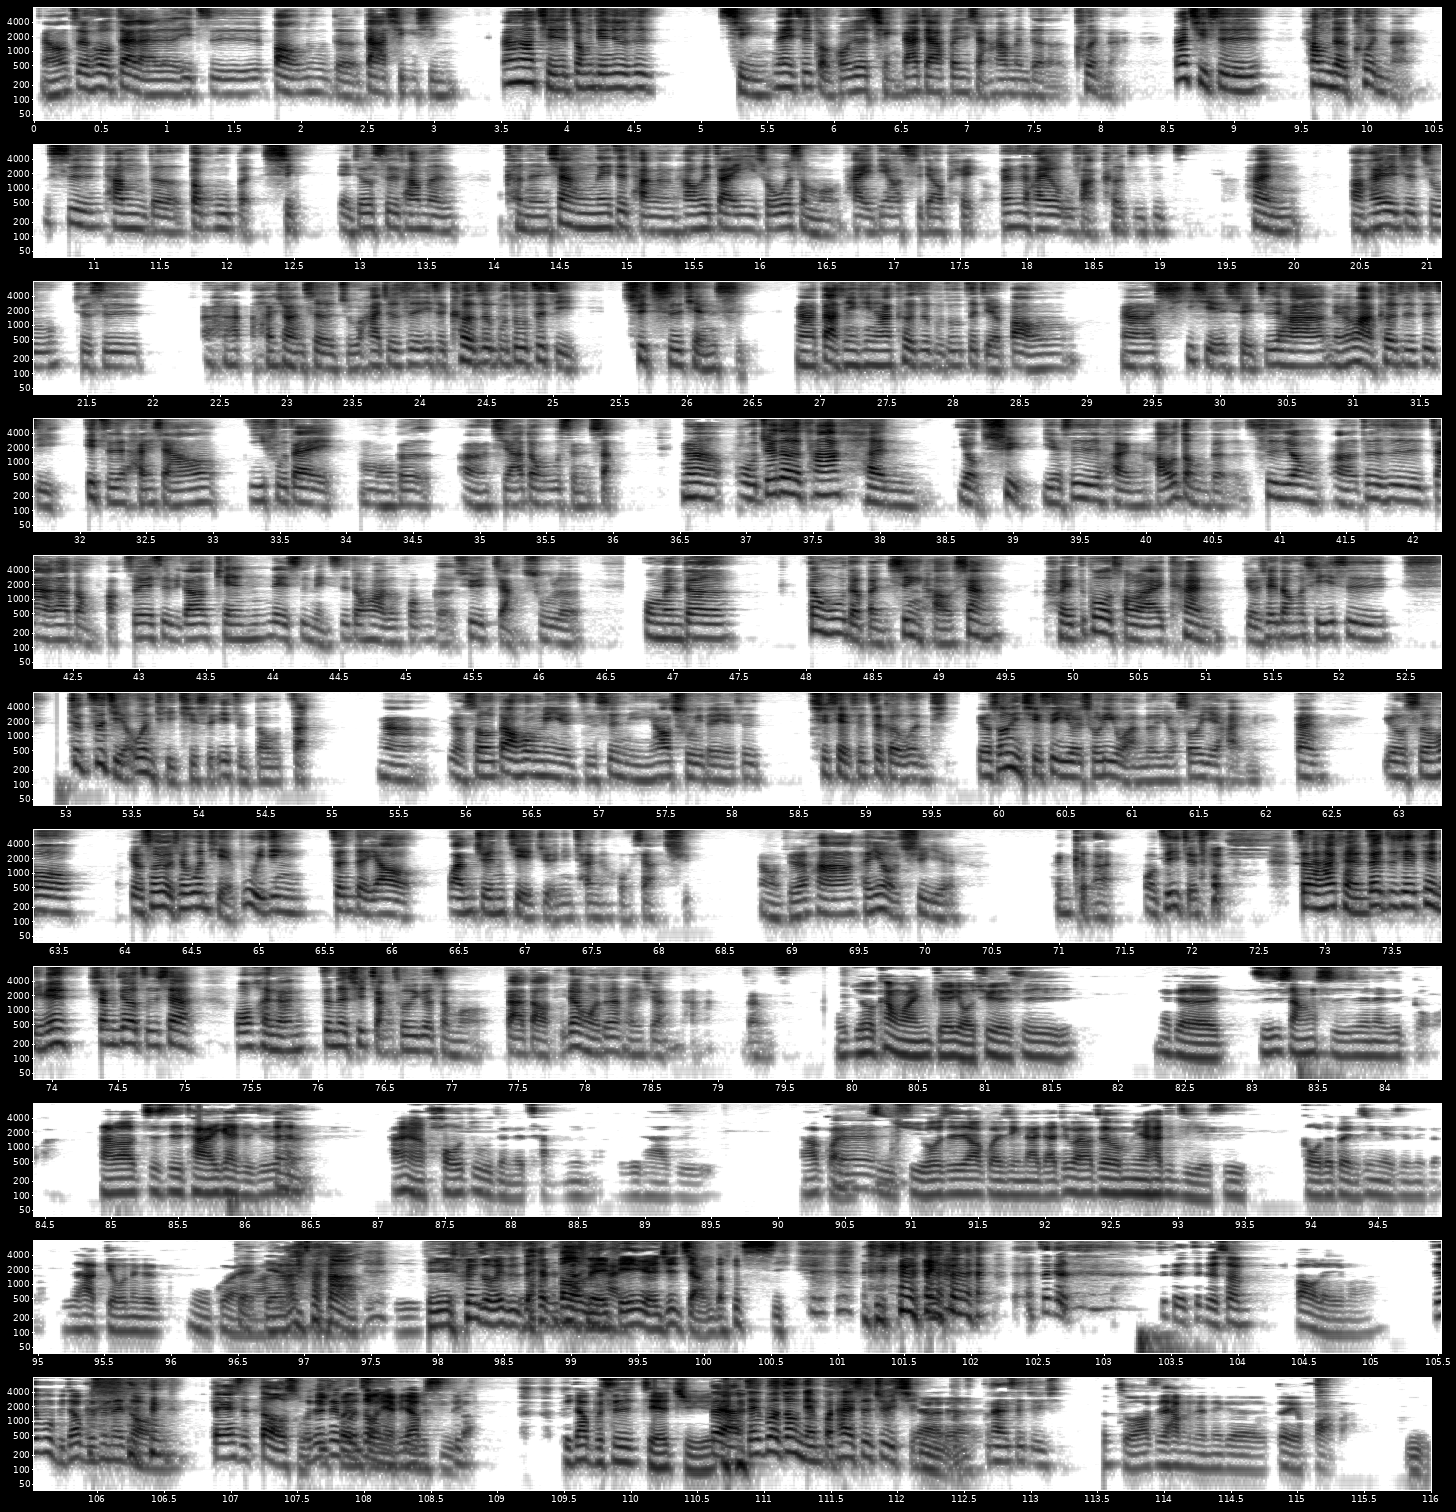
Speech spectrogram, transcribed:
然后最后再来了一只暴怒的大猩猩。那它其实中间就是请那只狗狗就请大家分享他们的困难。那其实。他们的困难是他们的动物本性，也就是他们可能像那只螳螂，他会在意说为什么他一定要吃掉配偶，但是他又无法克制自己。和啊，还有一只猪，就是很很喜欢吃的猪，它就是一直克制不住自己去吃甜食。那大猩猩它克制不住自己的暴怒，那吸血水蛭它没办法克制自己，一直很想要依附在某个呃其他动物身上。那我觉得它很。有趣也是很好懂的，是用呃，这是加拿大动画，所以是比较偏类似美式动画的风格，去讲述了我们的动物的本性。好像回过头来看，有些东西是就自己的问题，其实一直都在。那有时候到后面也只是你要处理的，也是其实也是这个问题。有时候你其实以为处理完了，有时候也还没。但有时候，有时候有些问题也不一定真的要完全解决，你才能活下去。那我觉得它很有趣，耶很可爱。我自己觉得，虽然它可能在这些片里面，相较之下，我很难真的去讲出一个什么大道理，但我真的很喜欢它这样子。我觉得看完觉得有趣的是，那个咨商师的那只狗啊，然后就是他一开始就是很，嗯、他很 hold 住整个场面嘛，就是他是他要管秩序，或是要关心大家，结果到最后面他自己也是。狗的本性也是那个嘛，就是它丢那个木棍。对呀，你为什么一直在暴雷边缘去讲东西？这个这个这个算暴雷吗？这部比较不是那种，大概是倒数。我觉得这部重点比较不是比，比较不是结局。对啊，这部重点不太是剧情，对不，不太是剧情，主要是他们的那个对话吧。嗯，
